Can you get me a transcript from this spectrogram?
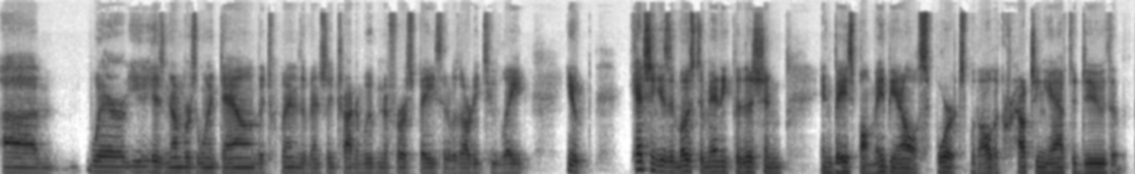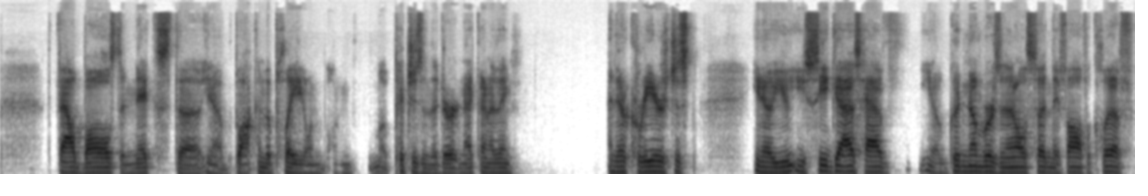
um, where you, his numbers went down. The Twins eventually tried to move him to first base, and it was already too late. You know, catching is the most demanding position in baseball, maybe in all sports, with all the crouching you have to do, the foul balls, the nicks, the you know blocking the plate on, on pitches in the dirt and that kind of thing. And their careers just, you know, you you see guys have you know good numbers, and then all of a sudden they fall off a cliff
